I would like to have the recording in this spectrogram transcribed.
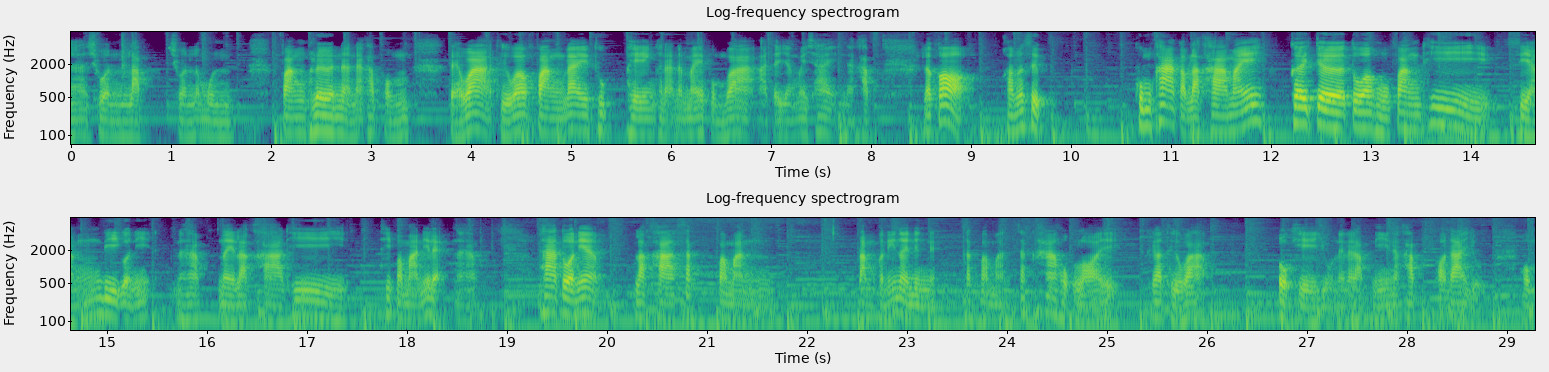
นะชวนหลับชวนละมุนฟังเพลินนะครับผมแต่ว่าถือว่าฟังได้ทุกเพลงขนาดนั้นไหมผมว่าอาจจะยังไม่ใช่นะครับ แล้วก็ความรู้สึกคุ้มค่ากับราคาไหมเคยเจอตัวหูฟังที่เสียงดีกว่านี้นะครับ ในราคาที่ที่ประมาณนี้แหละนะครับ ถ้าตัวเนี้ยราคาสักประมาณต่ำกว่านี้หน่อยหนึ่งเนี่ย สักประมาณสัก 5 6 0 0 ก็ถือว่าโอเคอยู่ในระดับนี้นะครับ พอได้อยู่ ผม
